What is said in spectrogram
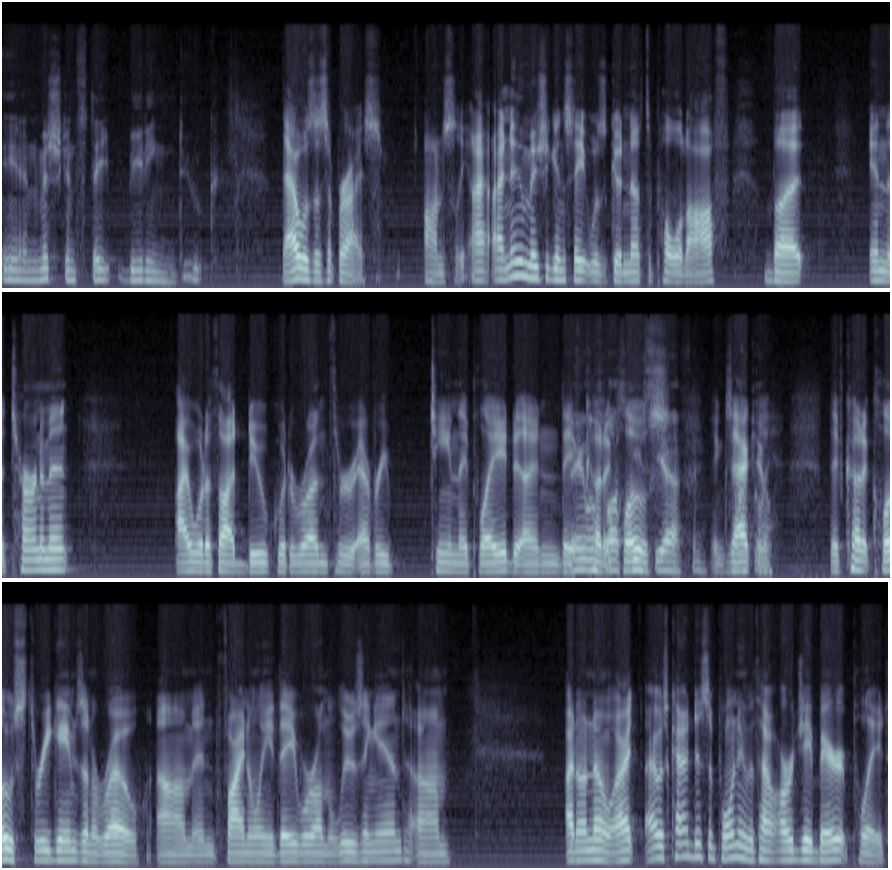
And Michigan State beating Duke. That was a surprise, honestly. I, I knew Michigan State was good enough to pull it off, but in the tournament, I would have thought Duke would run through every team they played, and they've They cut it close. and Exactly. They've cut it close three games in a row, um, and finally they were on the losing end. Um, I don't know. I I was kind of disappointed with how R.J. Barrett played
